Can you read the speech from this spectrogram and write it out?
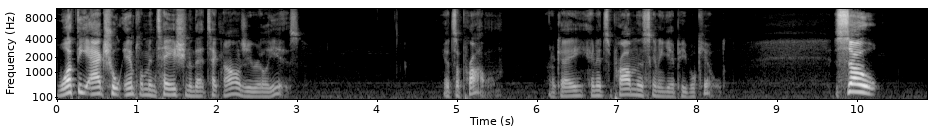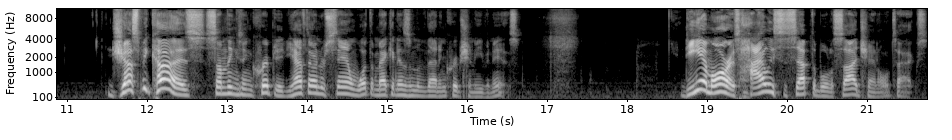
what the actual implementation of that technology really is. It's a problem. Okay? And it's a problem that's going to get people killed. So, just because something's encrypted, you have to understand what the mechanism of that encryption even is. DMR is highly susceptible to side channel attacks.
